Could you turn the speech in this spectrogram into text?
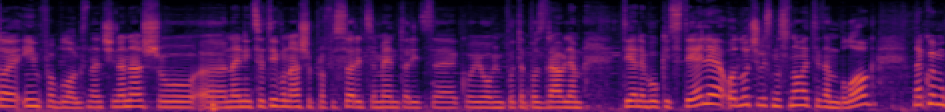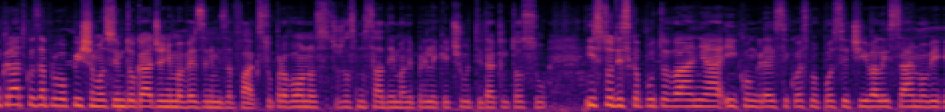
to je infoblog, znači na našu, e, na inicijativu naše profesorice, mentorice, koju ovim putem pozdravljam, Tijene Vukić Stjelje, odlučili smo osnovati jedan blog na kojemu kratko zapravo pišemo o svim događanjima vezanim za faks. Upravo ono što smo sada imali prilike čuti, dakle to su i studijska putovanja i kongresi koje smo posjećivali, sajmovi.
